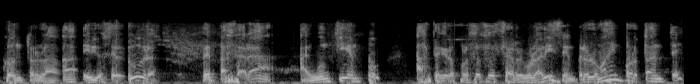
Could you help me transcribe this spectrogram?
controlada y biosegura. Pues pasará algún tiempo hasta que los procesos se regularicen. Pero lo más importante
